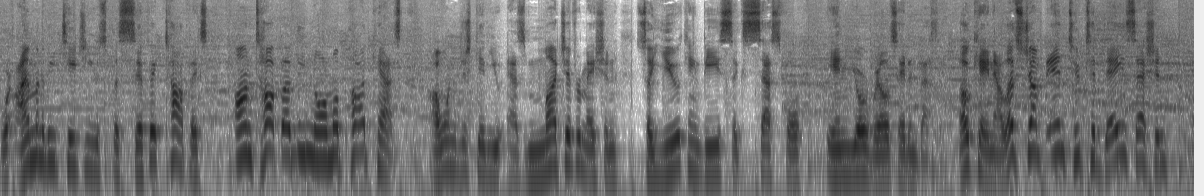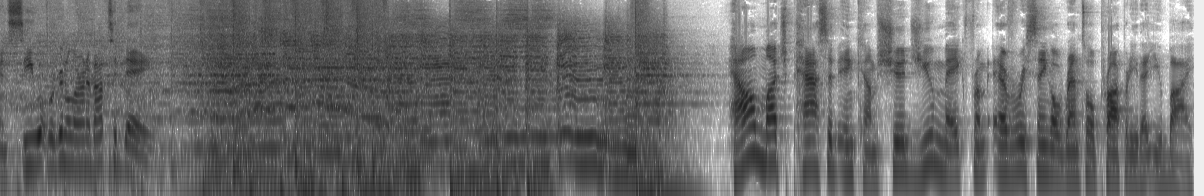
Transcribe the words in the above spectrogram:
where I'm going to be teaching you specific topics on top of the normal podcast. I want to just give you as much information so you can be successful in your real estate investing. Okay, now let's jump into today's session and see what we're going to learn about today. How much passive income should you make from every single rental property that you buy?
